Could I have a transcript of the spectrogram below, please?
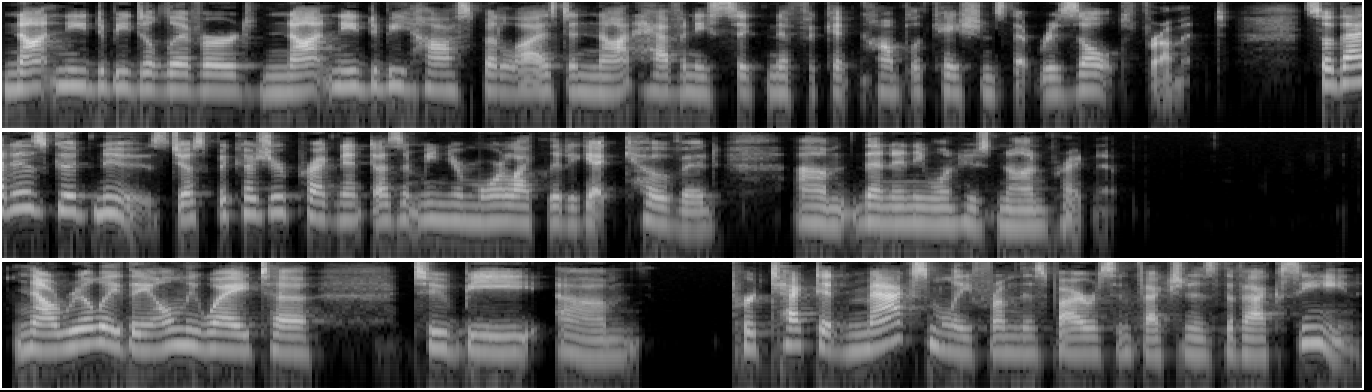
not need to be delivered, not need to be hospitalized, and not have any significant complications that result from it. So that is good news. Just because you're pregnant doesn't mean you're more likely to get COVID um, than anyone who's non pregnant. Now, really, the only way to to be um, protected maximally from this virus infection is the vaccine.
